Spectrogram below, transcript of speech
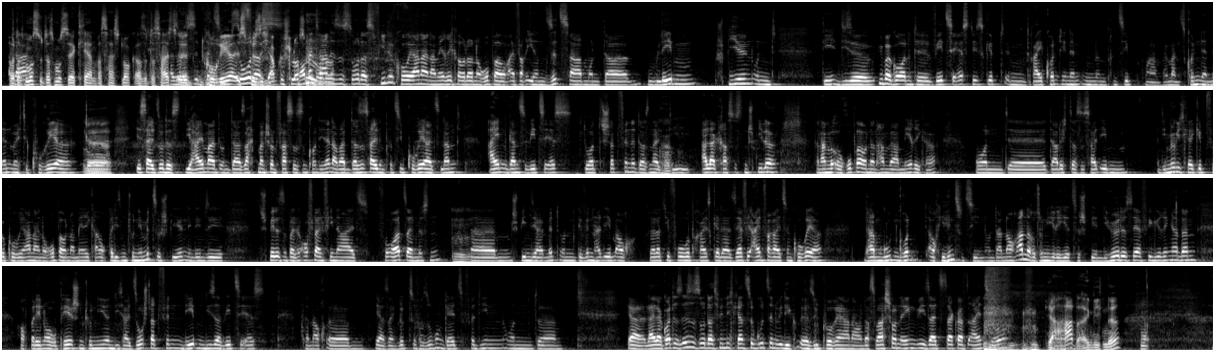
Aber das musst, du, das musst du erklären. Was heißt Lock? Also das heißt, also äh, Korea ist so, für sich abgeschlossen? Momentan oder? ist es so, dass viele Koreaner in Amerika oder in Europa auch einfach ihren Sitz haben und da leben, spielen und die, diese übergeordnete WCS, die es gibt in drei Kontinenten, im Prinzip, wenn man es Kontinent nennen möchte, Korea ja. äh, ist halt so dass die Heimat und da sagt man schon fast, es ist ein Kontinent, aber das ist halt im Prinzip Korea als Land, ein ganze WCS dort stattfindet. Da sind halt ja. die allerkrassesten Spieler. Dann haben wir Europa und dann haben wir Amerika. Und äh, dadurch, dass es halt eben die Möglichkeit gibt für Koreaner in Europa und Amerika auch bei diesem Turnier mitzuspielen, indem sie spätestens bei den Offline-Finals vor Ort sein müssen, mhm. ähm, spielen sie halt mit und gewinnen halt eben auch relativ hohe Preisgelder, sehr viel einfacher als in Korea. Und haben einen guten Grund, auch hier hinzuziehen und dann auch andere Turniere hier zu spielen. Die Hürde ist sehr viel geringer dann, auch bei den europäischen Turnieren, die halt so stattfinden, neben dieser WCS, dann auch ähm, ja, sein Glück zu versuchen, Geld zu verdienen und ähm, ja, leider Gottes ist es so, dass wir nicht ganz so gut sind wie die äh, Südkoreaner. Und das war schon irgendwie seit StarCraft 1 so. ja, hart eigentlich, ne? Ja.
